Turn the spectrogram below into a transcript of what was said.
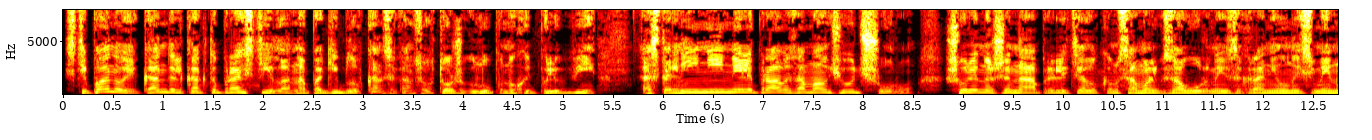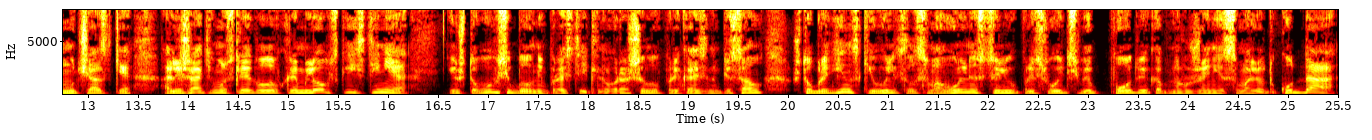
Степанова и Кандель как-то простила, она погибла, в конце концов, тоже глупо, но хоть по любви. Остальные не имели права замалчивать Шуру. Шурина жена прилетела в комсомоль к Заурной и захоронила на семейном участке, а лежать ему следовало в Кремлевской стене, и что вовсе было непростительно, Ворошилов в приказе написал, что Брединский вылетел самовольно с целью присвоить себе подвиг обнаружения самолета. Куда?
